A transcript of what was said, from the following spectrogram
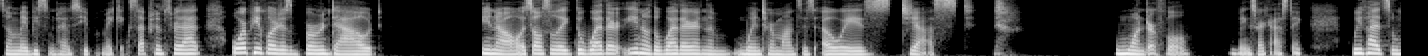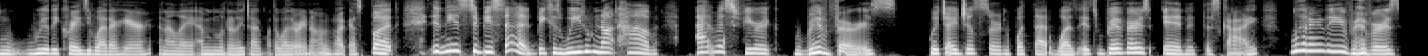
So maybe sometimes people make exceptions for that or people are just burnt out. You know it's also like the weather you know the weather in the winter months is always just wonderful. Being sarcastic We've had some really crazy weather here in LA. I'm literally talking about the weather right now on the podcast, but it needs to be said because we do not have atmospheric rivers, which I just learned what that was. It's rivers in the sky, literally rivers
